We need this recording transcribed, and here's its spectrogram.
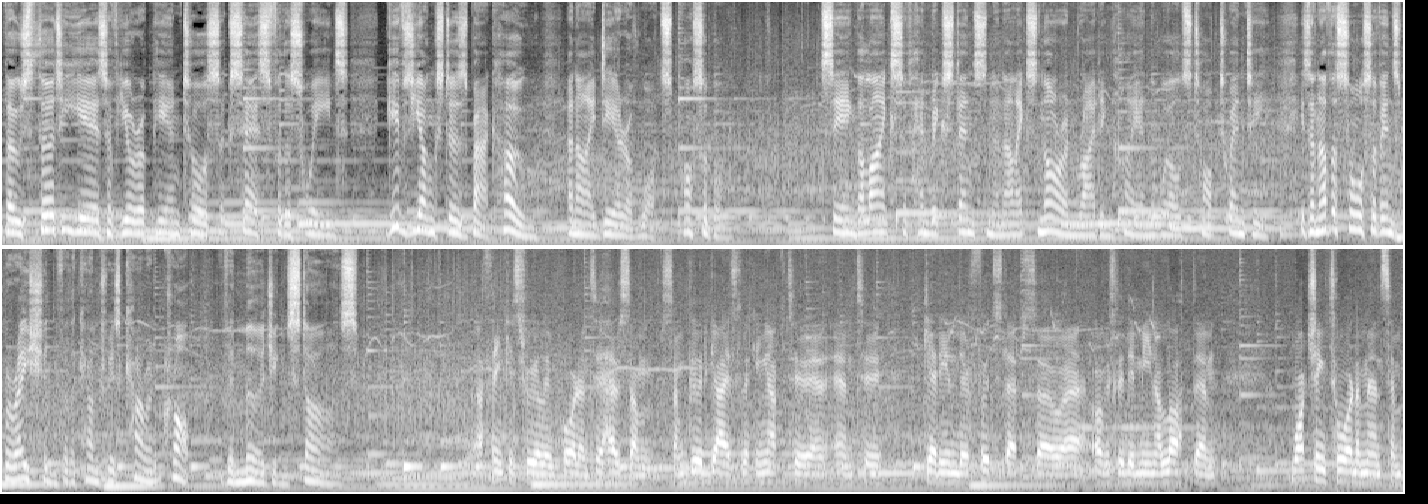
those 30 years of European Tour success for the Swedes gives youngsters back home an idea of what's possible. Seeing the likes of Henrik Stenson and Alex Noren riding high in the world's top 20 is another source of inspiration for the country's current crop of emerging stars. I think it's really important to have some, some good guys looking up to and, and to get in their footsteps. So uh, obviously they mean a lot. And watching tournaments and,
